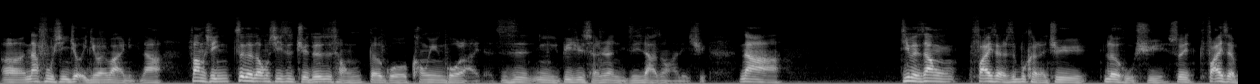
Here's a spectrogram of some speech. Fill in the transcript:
呃，那复兴就一定会卖你。那放心，这个东西是绝对是从德国空运过来的，只是你必须承认你自己大中华地区。那基本上，Pfizer 是不可能去乐虎须，所以 Pfizer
